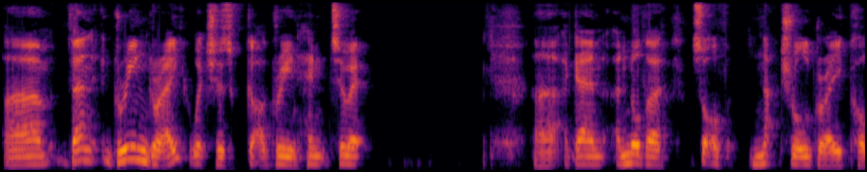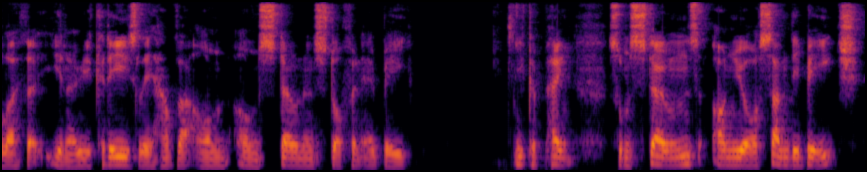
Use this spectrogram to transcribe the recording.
Um, then green grey, which has got a green hint to it. Uh, again, another sort of natural grey colour that you know you could easily have that on on stone and stuff, and it'd be you could paint some stones on your sandy beach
